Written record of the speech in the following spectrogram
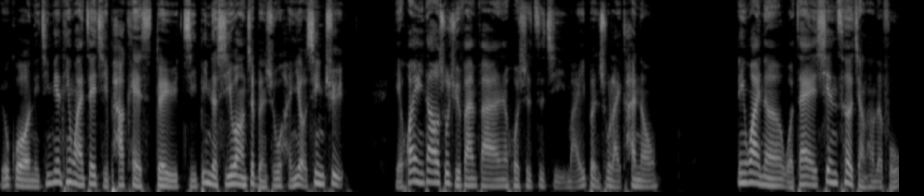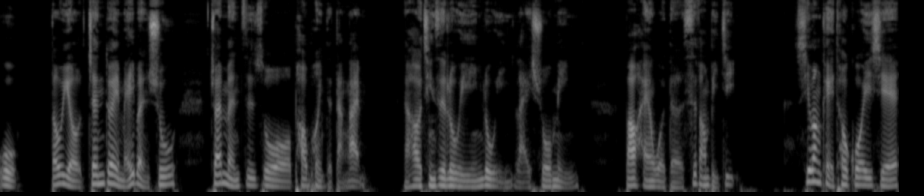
如果你今天听完这集 Podcast，对于《疾病的希望》这本书很有兴趣，也欢迎到书局翻翻，或是自己买一本书来看哦。另外呢，我在献策讲堂的服务都有针对每本书专门制作 PowerPoint 的档案，然后亲自录音录影来说明，包含我的私房笔记，希望可以透过一些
